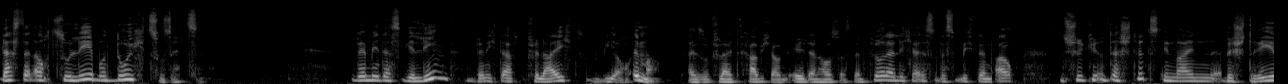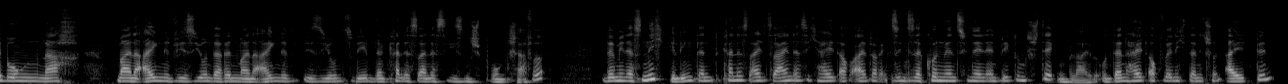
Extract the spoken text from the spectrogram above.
das dann auch zu leben und durchzusetzen wenn mir das gelingt, wenn ich da vielleicht, wie auch immer, also vielleicht habe ich auch ein Elternhaus, was dann förderlicher ist, was mich dann auch ein Stückchen unterstützt in meinen Bestrebungen nach meiner eigenen Vision, darin meine eigene Vision zu leben, dann kann es sein, dass ich diesen Sprung schaffe. Wenn mir das nicht gelingt, dann kann es halt sein, dass ich halt auch einfach in dieser konventionellen Entwicklung stecken bleibe. Und dann halt auch, wenn ich dann schon alt bin,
